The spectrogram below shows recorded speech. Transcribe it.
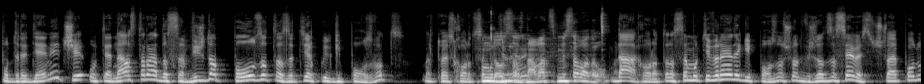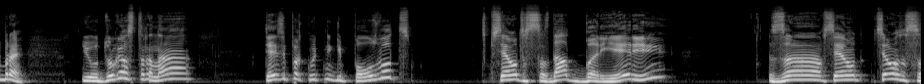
подредени, че от една страна да се вижда ползата за тия, които ги ползват, т.е. хората са Да мотивирани. осъзнават смисъла да го правят. Да, хората да са мотивирани да ги ползват, защото виждат за себе си, че това е по-добре. И от друга страна, тези пък, които не ги ползват, все едно да се създават бариери за все едно, все едно да се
